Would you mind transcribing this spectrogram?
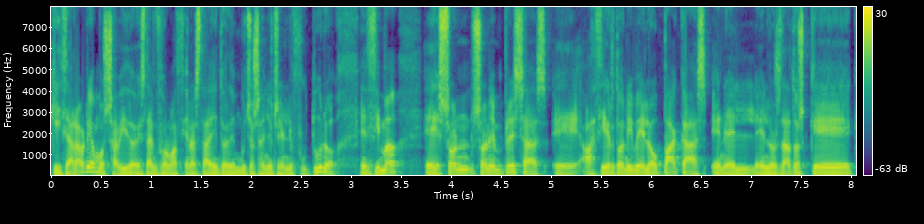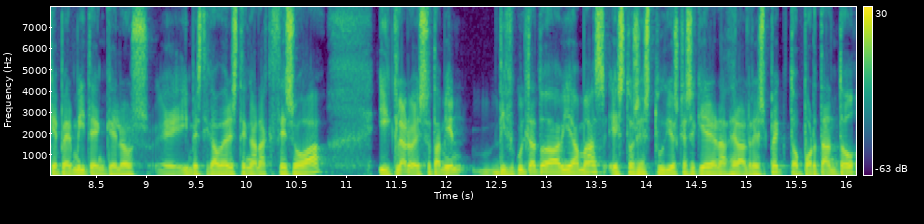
quizá no habríamos sabido esta información hasta dentro de muchos años en el futuro. Encima, eh, son, son empresas eh, a cierto nivel opacas en, el, en los datos que, permiten que los eh, investigadores tengan acceso a. Y claro, eso también dificulta todavía más estos estudios que se quieren hacer al respecto. Por tanto,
